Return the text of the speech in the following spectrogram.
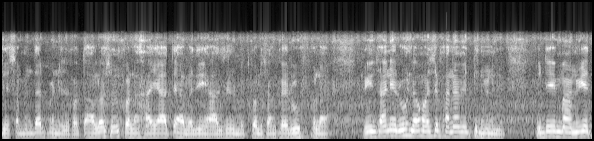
دے سمندر پر جیسے کو تعلق سن کھلا، حیات ابدی حاصل، بت کو روح کھلا۔ تو انسانی روح لوگوں سے فنا میں نہیں تو دے معنویت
